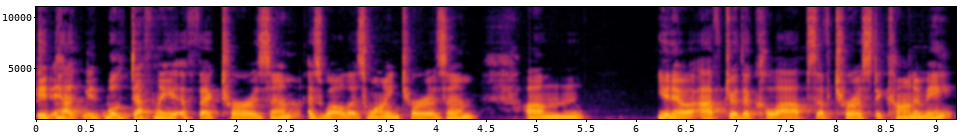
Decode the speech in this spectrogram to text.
it has it will definitely affect tourism as well as wine tourism. Um, you know, after the collapse of tourist economy,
